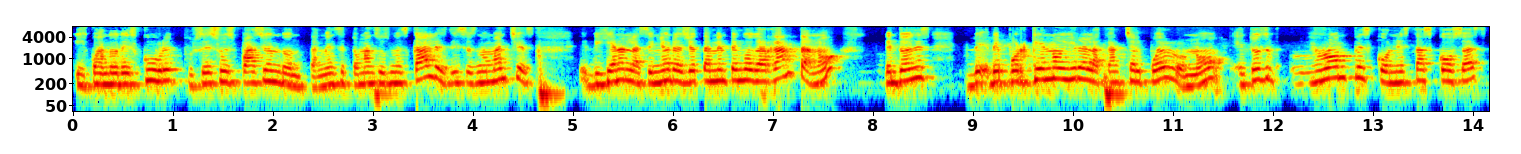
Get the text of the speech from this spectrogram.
Y cuando descubre, pues es su espacio en donde también se toman sus mezcales, dices, no manches, dijeran las señoras, yo también tengo garganta, ¿no? Entonces, de, de, por qué no ir a la cancha al pueblo, ¿no? Entonces, rompes con estas cosas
